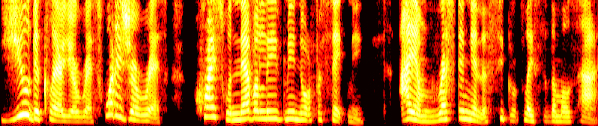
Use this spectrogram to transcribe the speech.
You declare your rest. What is your rest? Christ will never leave me nor forsake me. I am resting in the secret place of the Most High.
